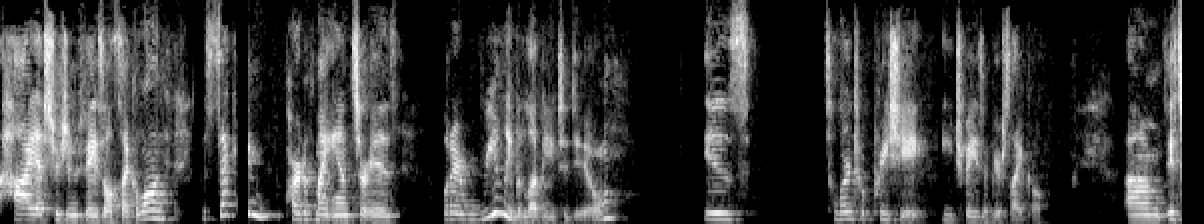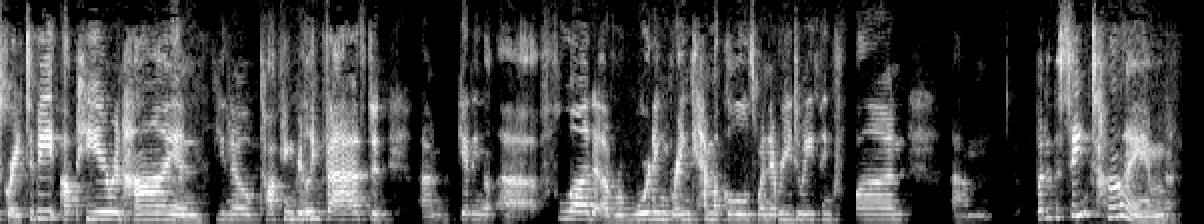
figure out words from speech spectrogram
high estrogen phase all cycle long. The second part of my answer is what I really would love you to do is to learn to appreciate each phase of your cycle. Um, it's great to be up here and high and you know talking really fast and um, getting a flood of rewarding brain chemicals whenever you do anything fun. Um, but at the same time,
